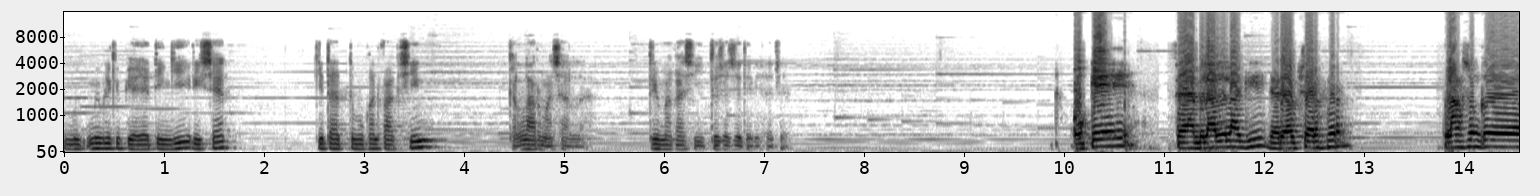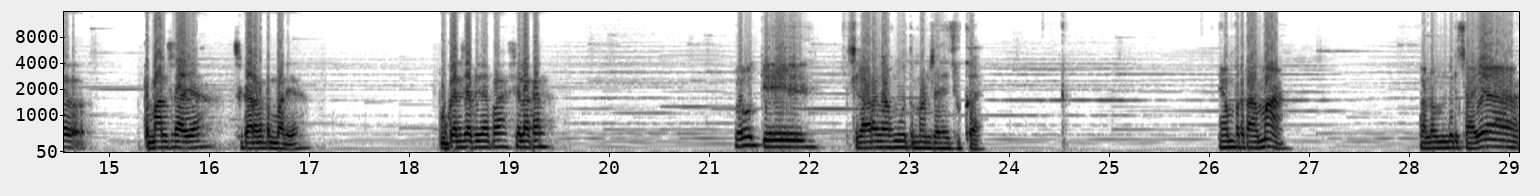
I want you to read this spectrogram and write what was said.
memiliki biaya tinggi riset kita temukan vaksin kelar masalah terima kasih itu saja dari saja Oke, saya ambil alih lagi dari observer. Langsung ke teman saya, sekarang teman ya. Bukan siapa-siapa, silakan. Oke, sekarang kamu teman saya juga. Yang pertama, kalau menurut saya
